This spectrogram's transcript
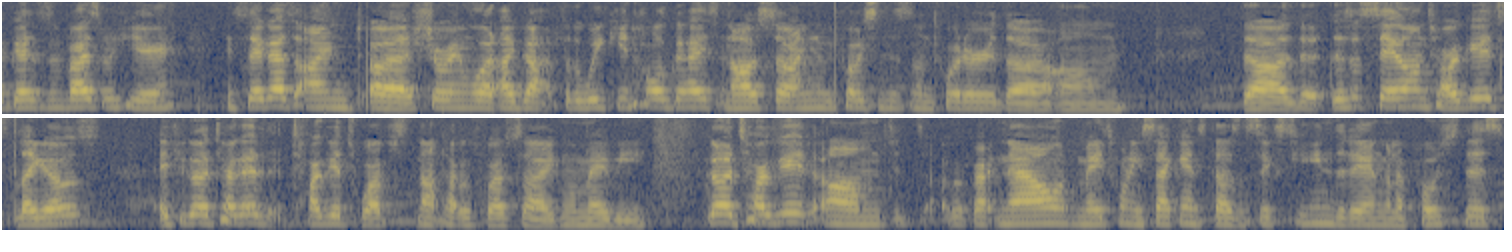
I guys, Invizabel here. Instead, guys, I'm uh, showing what I got for the weekend haul, guys, and also I'm gonna be posting this on Twitter. The um, the, the there's a sale on Target's Legos. If you go to Target, Target's web, not Target's website, well maybe go to Target. Um, right now, May 22nd, 2016, the day I'm gonna post this,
